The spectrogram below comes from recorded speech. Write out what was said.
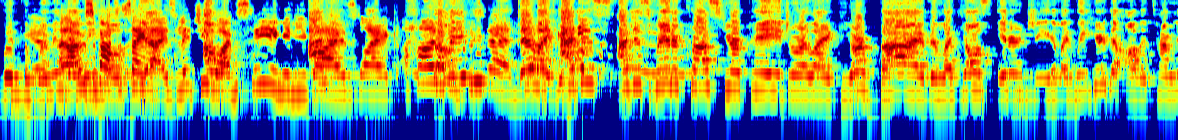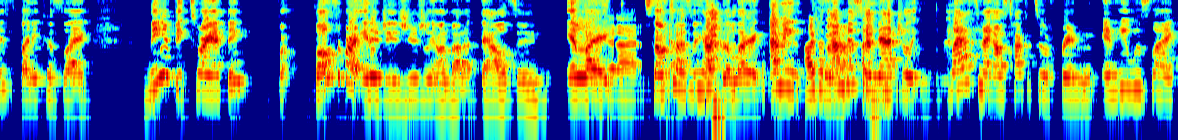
with the yeah. women, I was about hold, to say yeah. that is literally what I'm seeing in you guys. I, like, hundred percent. They're like, I just, I just ran across your page or like your vibe and like y'all's energy, and like we hear that all the time. And it's funny because like me and Victoria, I think both of our energy is usually on about a thousand. And like yeah, sometimes yeah. we have to like, I mean, because I'm just a naturally last night I was talking to a friend and he was like,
